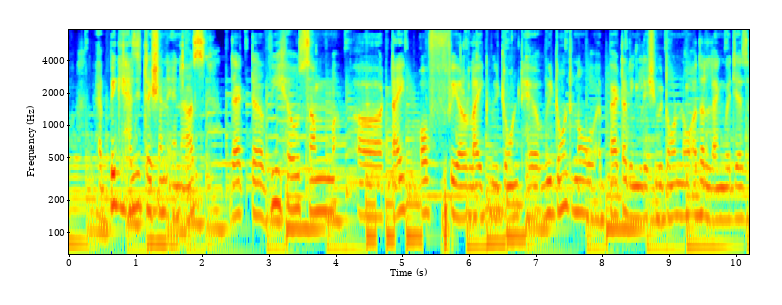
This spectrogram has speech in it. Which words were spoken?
a big hesitation in us that uh, we have some uh, type of fear like we don't have we don't know better english we don't know other languages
